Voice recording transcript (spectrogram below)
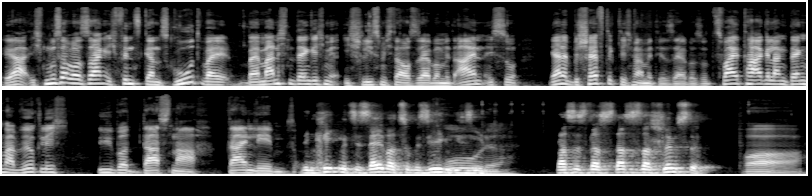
Ja, ich muss aber auch sagen, ich finde es ganz gut, weil bei manchen denke ich mir, ich schließe mich da auch selber mit ein. Ich so, ja, ne, beschäftig dich mal mit dir selber. So zwei Tage lang denk mal wirklich über das nach. Dein Leben. So, Den Krieg mit sich selber zu besiegen, diesen, das, ist das, das ist das Schlimmste. Boah,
